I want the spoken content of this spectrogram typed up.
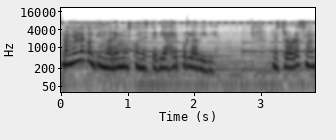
Mañana continuaremos con este viaje por la Biblia. Nuestra oración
